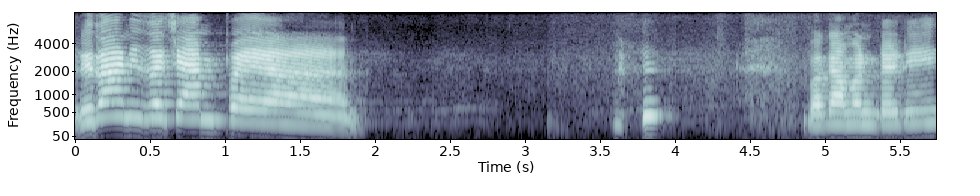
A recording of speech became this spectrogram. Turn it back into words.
रिदान इज अ चॅम्पियन बघा मंडळी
